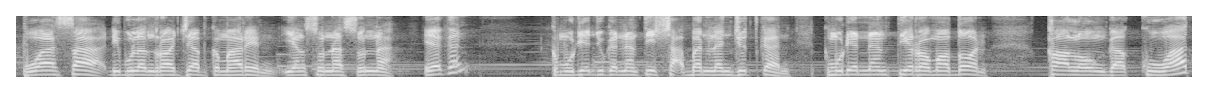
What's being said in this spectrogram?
Puasa di bulan Rajab kemarin yang sunnah-sunnah, ya kan? Kemudian juga nanti Syakban lanjutkan. Kemudian nanti Ramadan. Kalau enggak kuat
